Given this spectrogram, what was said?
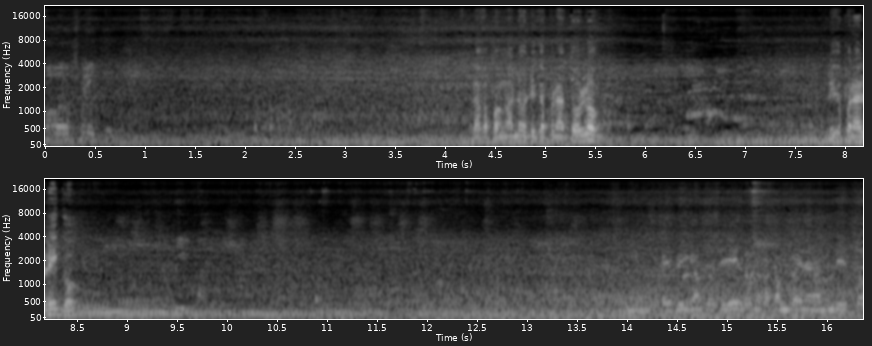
Oras may. Wala ka pang ano, di ka pa natulog. Di ka pa naligo. Kaibigan ko si Hilo, nakatambay na naman dito.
